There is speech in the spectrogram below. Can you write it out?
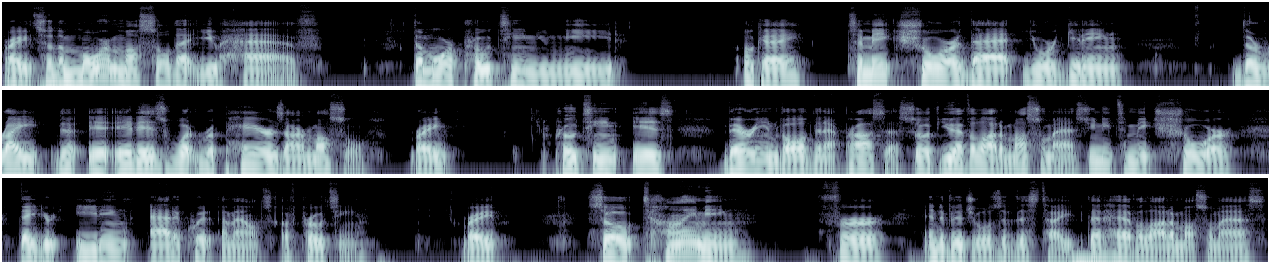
right? So the more muscle that you have, the more protein you need, okay, to make sure that you're getting the right, the, it, it is what repairs our muscles, right? Protein is very involved in that process. So if you have a lot of muscle mass, you need to make sure that you're eating adequate amounts of protein, right? So timing for individuals of this type that have a lot of muscle mass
